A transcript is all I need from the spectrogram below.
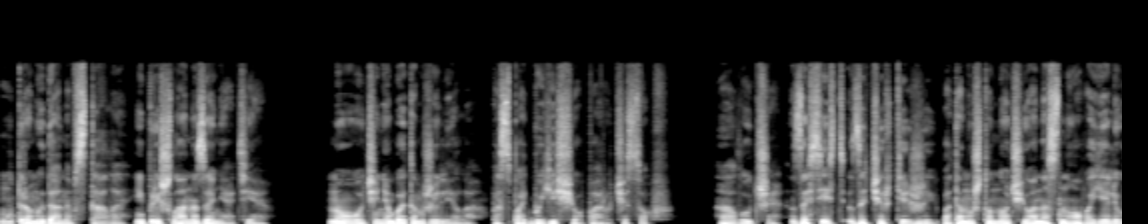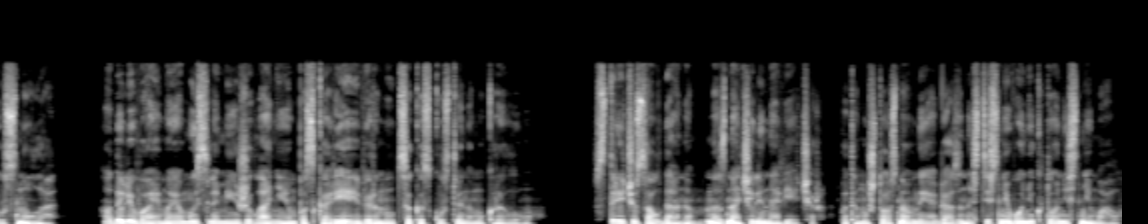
Утром Идана встала и пришла на занятия. Но очень об этом жалела, поспать бы еще пару часов. А лучше засесть за чертежи, потому что ночью она снова еле уснула, одолеваемая мыслями и желанием поскорее вернуться к искусственному крылу. Встречу с Алданом назначили на вечер, потому что основные обязанности с него никто не снимал.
